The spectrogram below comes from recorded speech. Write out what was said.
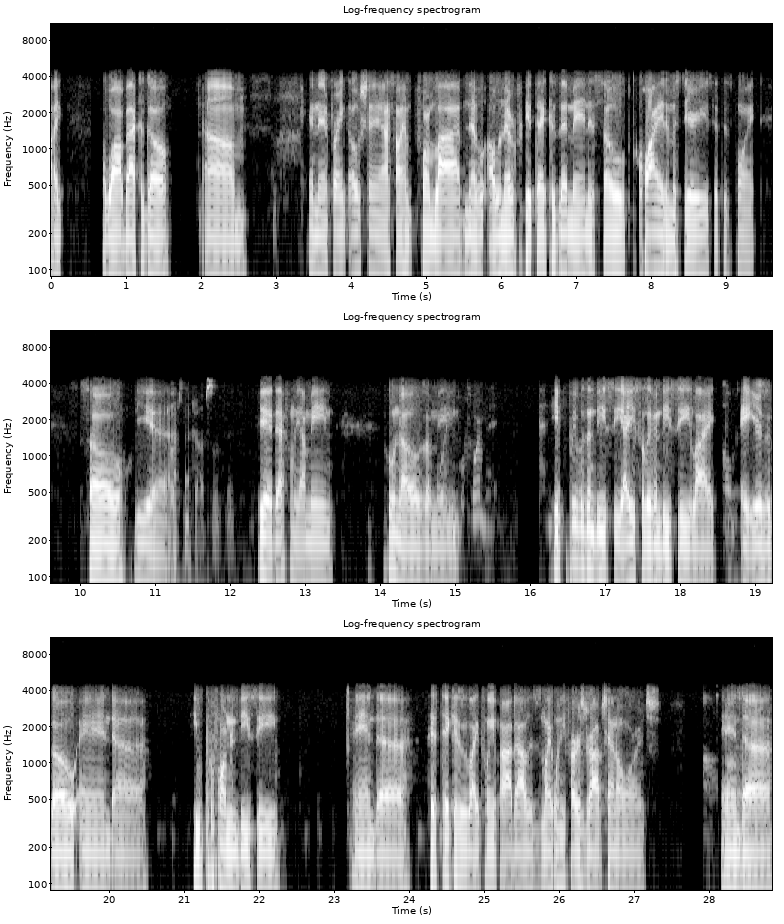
like a while back ago. Um and then Frank Ocean, I saw him perform live. Never, I will never forget that because that man is so quiet and mysterious at this point. So yeah, Hope he drops something. yeah, definitely. I mean, who knows? I mean, he he was in D.C. I used to live in D.C. like eight years ago, and uh he performed in D.C. and uh his tickets was like twenty five dollars. Like when he first dropped Channel Orange, and uh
